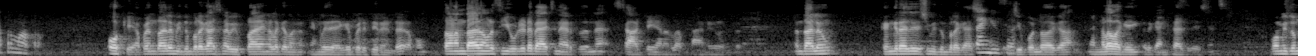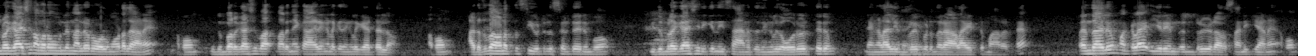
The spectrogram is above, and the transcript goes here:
അത്രമാത്രം. ഓക്കെ അപ്പോൾ എന്തായാലും ഇതും പ്രകാശിന്റെ അഭിപ്രായങ്ങളൊക്കെ ഞങ്ങൾ രേഖപ്പെടുത്തിയിട്ടുണ്ട്. അപ്പം ഇത്തവണ എന്തായാലും നമ്മൾ സി യു ഡിയുടെ ബാച്ച് നേരത്തെ തന്നെ സ്റ്റാർട്ട് ചെയ്യാനുള്ള പ്ലാനുകളുണ്ട്. എന്തായാലും കൺഗ്രാജുലേഷൻ മിഥുൻ പ്രകാശ്. ജിപ്പോണ്ട് വക ഞങ്ങളെ വകയും ഒരു കൺഗ്രാജുലേഷൻസ് അപ്പം മിഥുൻ പ്രകാശ് നമ്മുടെ മുമ്പിൽ നല്ല റോൾ മോഡലാണ് അപ്പം മിഥുൻ പ്രകാശ് പറഞ്ഞ കാര്യങ്ങളൊക്കെ നിങ്ങൾ കേട്ടല്ലോ. അപ്പം അടുത്ത തവണത്തെ സി യു ടി റിസൾട്ട് വരുമ്പോൾ മിഥുൻ പ്രകാശ് ഇരിക്കുന്ന ഈ സ്ഥാനത്ത് നിങ്ങൾ ഓരോരുത്തരും ഞങ്ങളാൽ ഇൻട്രോ പെടുന്ന ഒരാളായിട്ട് മാറട്ടെ. എന്തായാലും മക്കളെ ഈ ഒരു ഇന്റർവ്യൂടെ അവസാനിക്കുകയാണ്. അപ്പം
